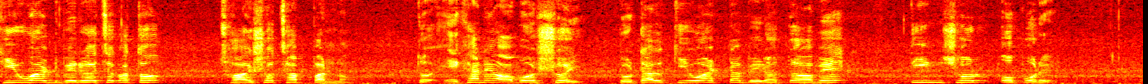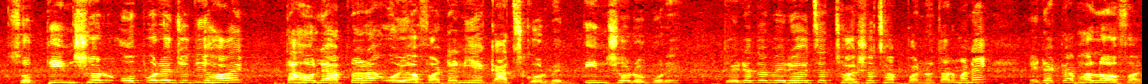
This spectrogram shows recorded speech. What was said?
কিওয়ার্ড বের হয়েছে কত? ছয়শো ছাপ্পান্ন। তো এখানে অবশ্যই টোটাল কিওয়ার্ডটা বের হতে হবে তিনশোর ওপরে। সো তিনশোর ওপরে যদি হয়, তাহলে আপনারা ওই অফারটা নিয়ে কাজ করবেন, তিনশোর ওপরে। তো এটা তো বের হয়েছে ছয়শো ছাপ্পান্ন, তার মানে এটা একটা ভালো অফার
